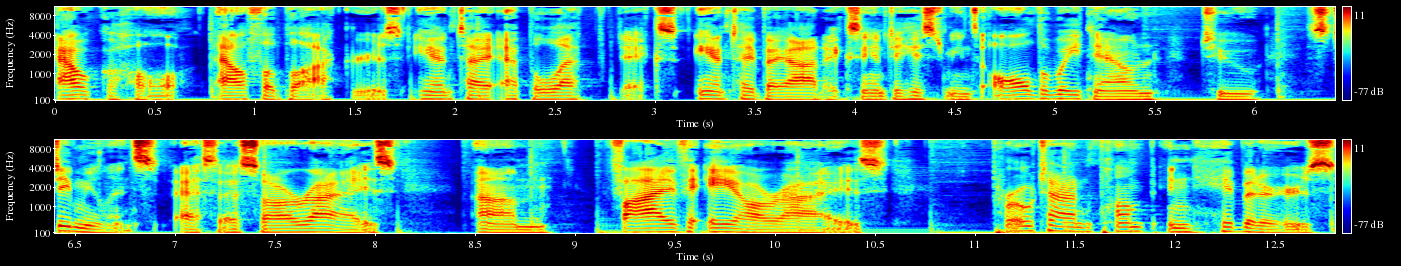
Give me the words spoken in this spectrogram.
alcohol, alpha blockers, anti epileptics, antibiotics, antihistamines, all the way down to stimulants, SSRIs, um, 5-ARIs, proton pump inhibitors,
